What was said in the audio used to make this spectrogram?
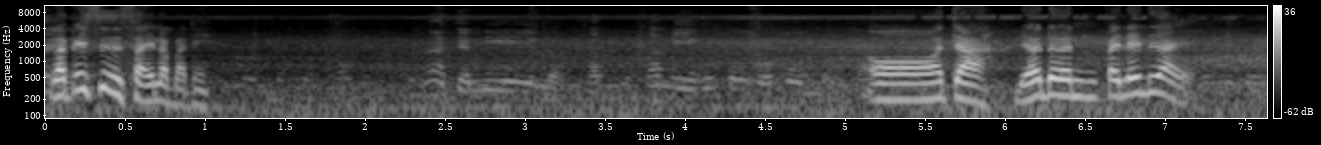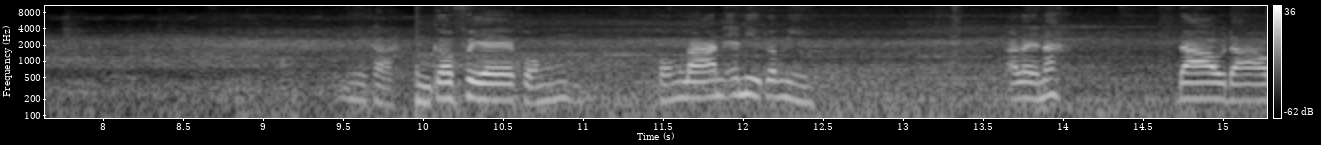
ยๆเราไปซื้อใส่ละบัดนี้น่า จะมีอยู่หรอกครับถ้ามีก็คงหัวมุมอ๋อจ้ะเดี๋ยวเดินไปเรื่อยๆ นี่ค่ะกาแฟของของร้านไอ้นี่ก็มี อะไรนะ ดาวดาว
